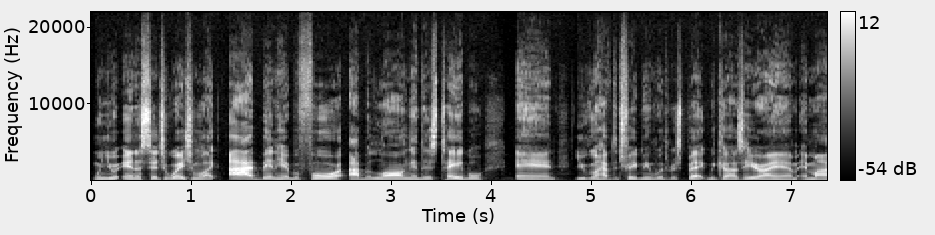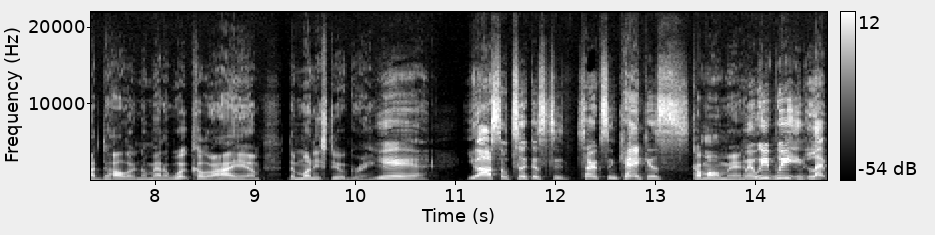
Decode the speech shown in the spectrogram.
when you're in a situation where like I've been here before, I belong at this table, and you're gonna have to treat me with respect because here I am and my dollar, no matter what color I am, the money's still green. Yeah. You also took us to Turks and Caicos. Come on, man. Where we we like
